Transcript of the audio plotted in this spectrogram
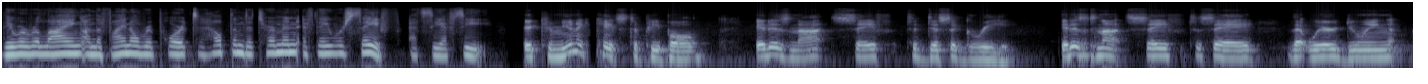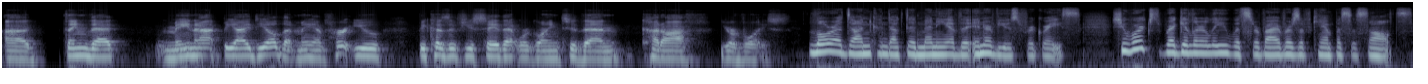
They were relying on the final report to help them determine if they were safe at CFC. It communicates to people it is not safe to disagree. It is not safe to say that we're doing a thing that may not be ideal, that may have hurt you, because if you say that, we're going to then cut off your voice. Laura Dunn conducted many of the interviews for Grace. She works regularly with survivors of campus assaults.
